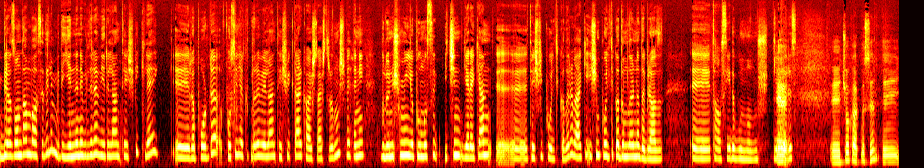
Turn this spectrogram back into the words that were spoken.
biraz ondan bahsedelim. Bir de yenilenebilire verilen teşvikle e, raporda fosil yakıtlara verilen teşvikler karşılaştırılmış ve hani bu dönüşümün yapılması için gereken e, teşvik politikaları belki işin politik adımlarına da biraz e, tavsiyede bulunulmuş diyebiliriz. Evet. Ee, çok haklısın. Ee,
